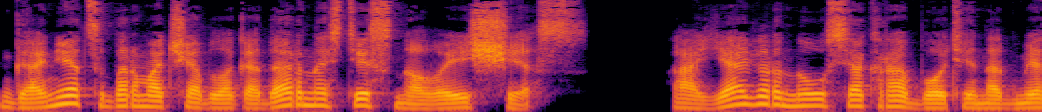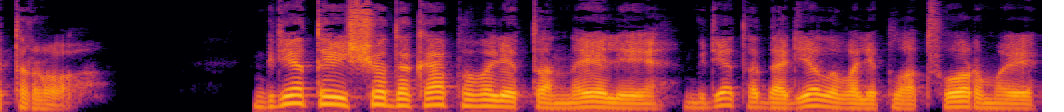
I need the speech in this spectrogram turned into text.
Гонец, бормоча благодарности, снова исчез. А я вернулся к работе над метро. Где-то еще докапывали тоннели, где-то доделывали платформы,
